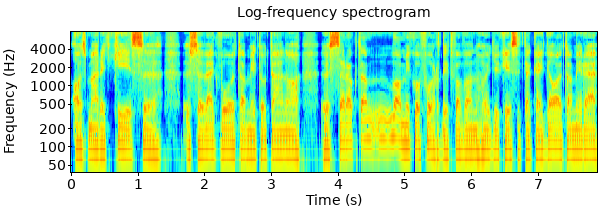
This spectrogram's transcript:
az már egy kész szöveg volt, amit utána összeraktam. Van, mikor fordítva van, hogy készítek egy dalt, amire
